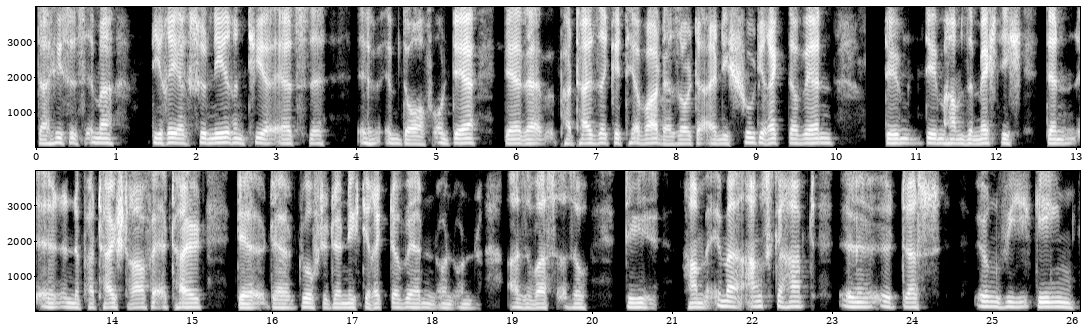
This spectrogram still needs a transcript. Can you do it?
da hieß es immer, die reaktionären Tierärzte äh, im Dorf. Und der, der der Parteisekretär war, der sollte eigentlich Schuldirektor werden, dem, dem haben sie mächtig denn äh, eine Parteistrafe erteilt der, der durfte dann nicht Direktor werden und, und also was. Also die haben immer Angst gehabt, äh, dass irgendwie gegen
